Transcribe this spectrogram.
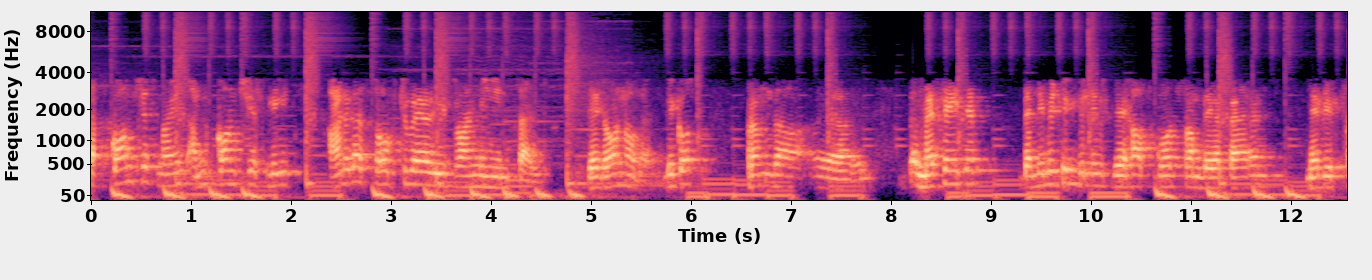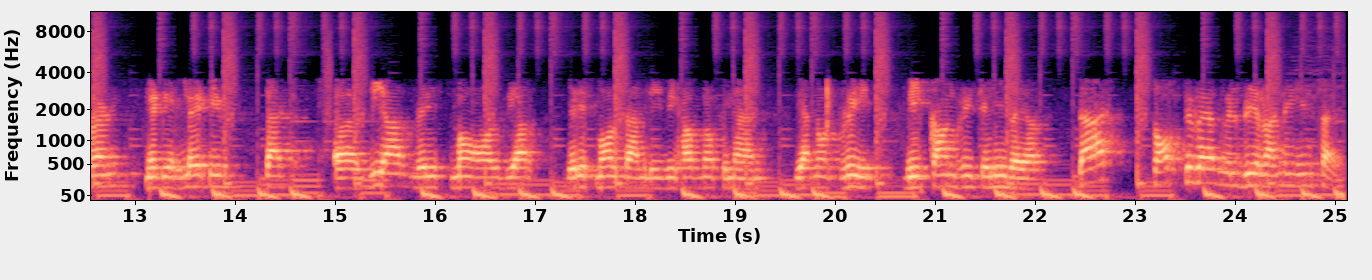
Subconscious mind, unconsciously, another software is running inside. They don't know that because from the uh, the messages, the limiting beliefs they have got from their parents, maybe friends, maybe relatives, that uh, we are very small, we are very small family, we have no finance, we are not rich, we can't reach anywhere. That software will be running inside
